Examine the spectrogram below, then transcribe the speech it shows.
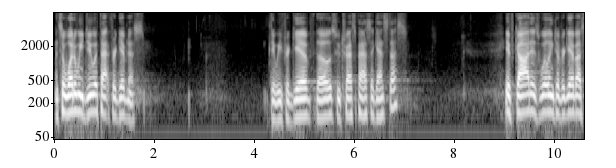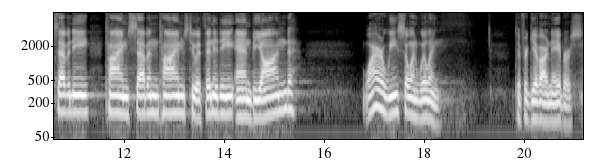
And so, what do we do with that forgiveness? Do we forgive those who trespass against us? If God is willing to forgive us 70 times, seven times to infinity and beyond, why are we so unwilling to forgive our neighbors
